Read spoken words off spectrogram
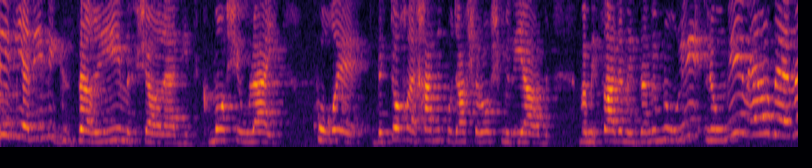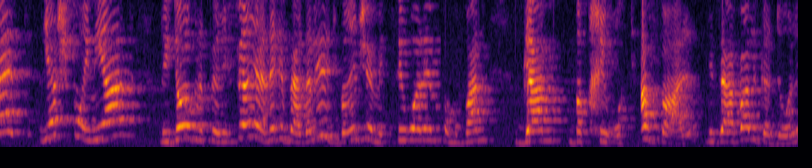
לעניינים מגזריים אפשר להגיד, כמו שאולי קורה בתוך ה-1.3 מיליארד במשרד למיזמים לאומיים, אלא באמת יש פה עניין לדאוג לפריפריה, הנגב והגליל, דברים שהם הצהירו עליהם כמובן גם בבחירות. אבל, וזה אבל גדול,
